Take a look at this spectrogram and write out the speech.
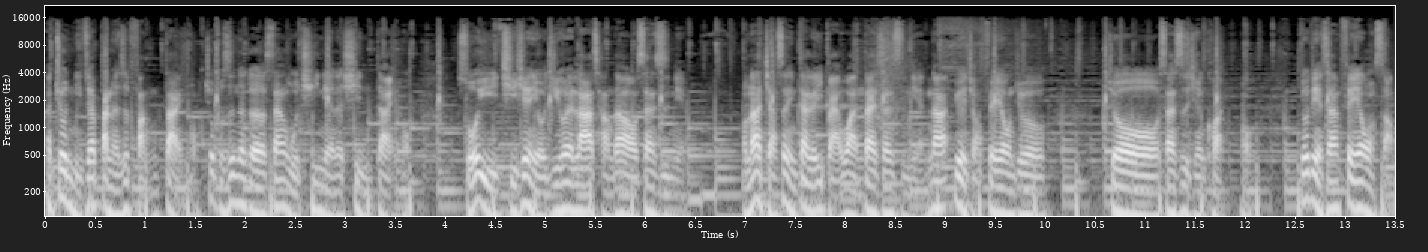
那就你在办的是房贷哦，就不是那个三五七年的信贷哦，所以期限有机会拉长到三十年哦。那假设你贷个一百万，贷三十年，那月缴费用就就三四千块哦。优点三，费用少，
